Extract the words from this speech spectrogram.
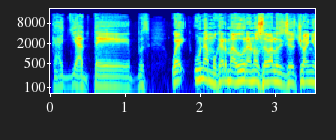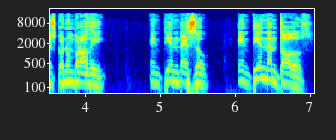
Cállate. Pues, güey, una mujer madura no se va a los 18 años con un Brody. Entiende eso. Entiendan todos.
